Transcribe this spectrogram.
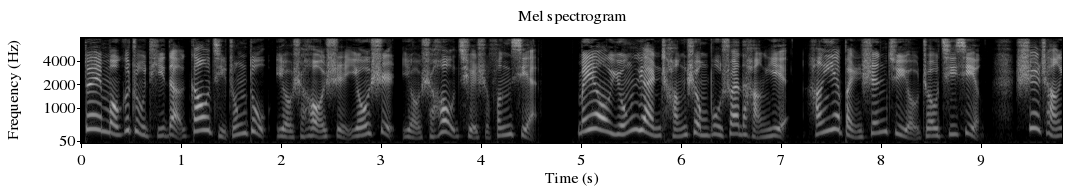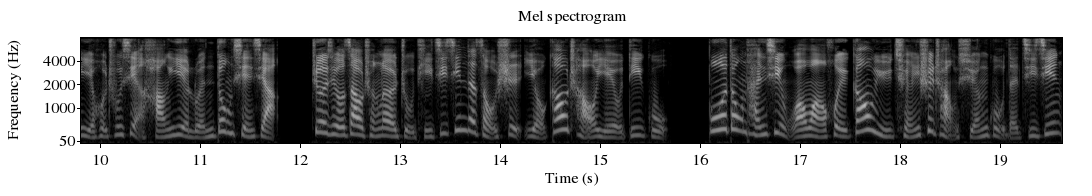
对某个主题的高集中度，有时候是优势，有时候却是风险。没有永远长盛不衰的行业，行业本身具有周期性，市场也会出现行业轮动现象，这就造成了主题基金的走势有高潮也有低谷，波动弹性往往会高于全市场选股的基金。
